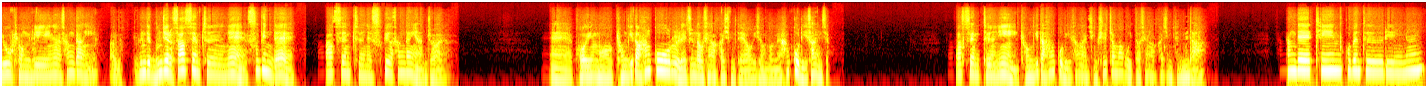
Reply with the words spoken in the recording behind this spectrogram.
요 경기는 상당히, 아, 근데 문제는 사우스햄튼의 수비인데, 사우스햄튼의 수비가 상당히 안 좋아요. 예, 거의 뭐 경기당 한 골을 내준다고 생각하시면 돼요. 이 정도면 한 골 이상이죠. 사우스햄튼이 경기당 한 골 이상을 지금 실점하고 있다고 생각하시면 됩니다. 상대 팀 코벤트리는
